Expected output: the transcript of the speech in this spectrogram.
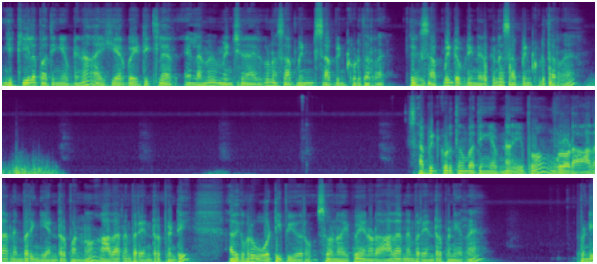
இங்கே கீழே பார்த்தீங்க அப்படின்னா ஐ ஹியர் பை டிக்ளர் எல்லாமே மென்ஷன் ஆகிருக்கும் நான் சப்மிட் சப்மிட் கொடுத்துட்றேன். எனக்கு சப்மிட் அப்படின்னு இருக்குது நான் சப்மிட் கொடுத்துட்றேன். சப்மிட் கொடுத்தும் பார்த்தீங்க அப்படின்னா இப்போது உங்களோட ஆதார் நம்பர் இங்கே என்டர் பண்ணும். ஆதார் நம்பர் என்டர் பண்ணி அதுக்கப்புறம் ஓடிபி வரும். ஸோ நான் இப்போ என்னோடய ஆதார் நம்பர் என்டர் பண்ணிடுறேன். பண்ணி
